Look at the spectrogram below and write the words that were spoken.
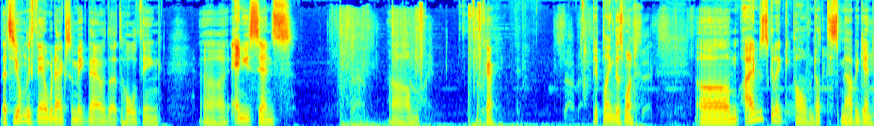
That's the only thing that would actually make that that whole thing uh, any sense. Um, okay be playing this one. Um, I'm just gonna. Oh, not this map again.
